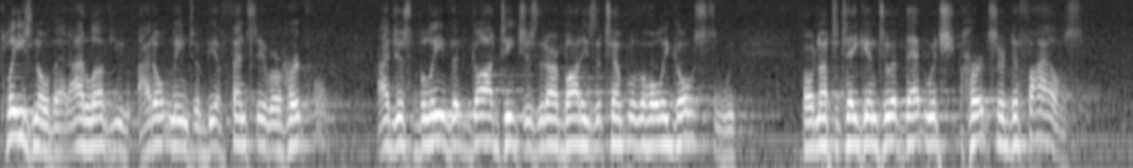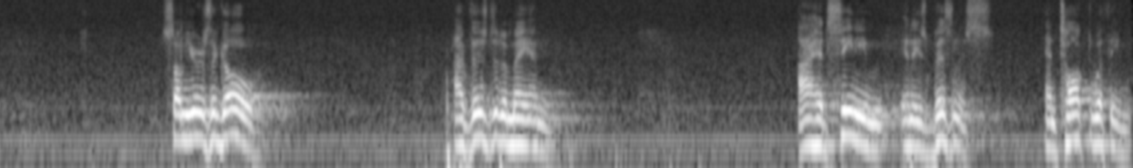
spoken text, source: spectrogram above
Please know that. I love you. I don't mean to be offensive or hurtful. I just believe that God teaches that our body is a temple of the Holy Ghost, and we ought not to take into it that which hurts or defiles. Some years ago, I visited a man. I had seen him in his business and talked with him.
